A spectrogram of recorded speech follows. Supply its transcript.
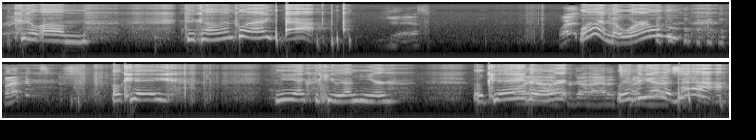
Right? to, um, to come and play. Ah, Yes. What? what in the world? what? Okay, me execute, I'm here. Okay, Oh yeah, I forgot I had a where's the other? Bah!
